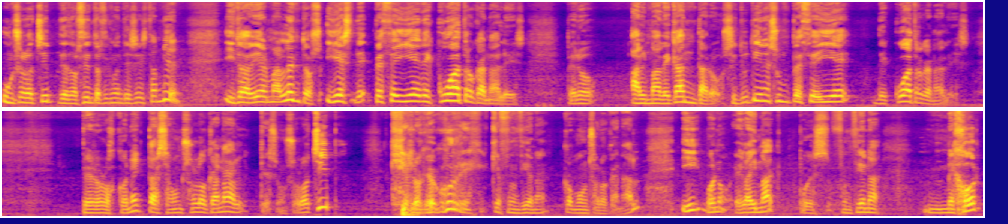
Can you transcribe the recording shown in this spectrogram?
un solo chip de 256 también. Y todavía es más lentos. Y es de PCIe de cuatro canales. Pero, alma de cántaro, si tú tienes un PCIe de cuatro canales, pero los conectas a un solo canal, que es un solo chip, ¿Qué es lo que ocurre? Que funciona como un solo canal. Y bueno, el iMac pues funciona mejor,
